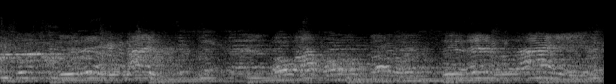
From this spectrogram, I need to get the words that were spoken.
Oh, I'm on the city lights.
